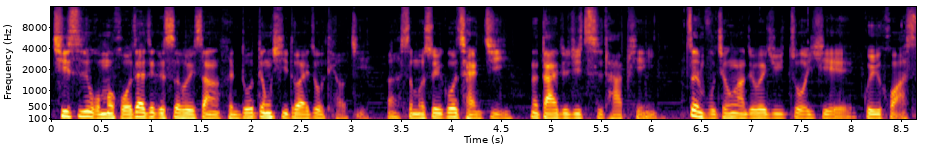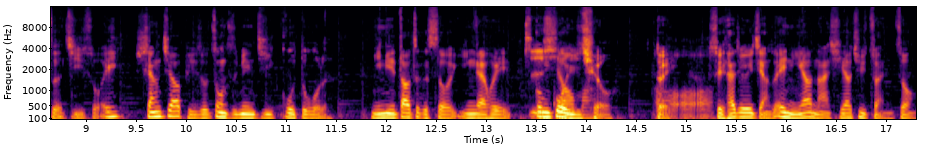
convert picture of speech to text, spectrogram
其实我们活在这个社会上，很多东西都在做调节啊，什么水果产季，那大家就去吃它便宜。政府通常就会去做一些规划设计，说，哎，香蕉，比如说种植面积过多了，明年到这个时候应该会供过于求。对，所以他就会讲说，哎，你要哪些要去转重？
